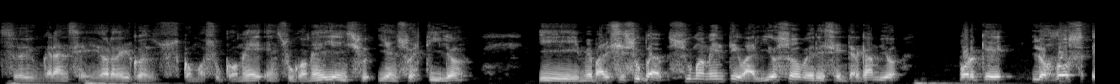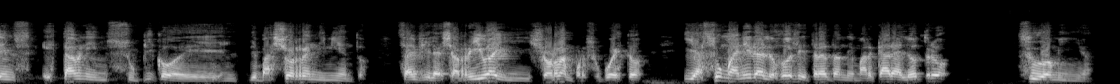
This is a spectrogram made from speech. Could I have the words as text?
soy un gran seguidor de él como su en su comedia y en su, estilo. Y me parece sumamente valioso ver ese intercambio, porque los dos estaban en su pico de, mayor rendimiento. Seinfeld allá arriba y Jordan, por supuesto. Y a su manera los dos le tratan de marcar al otro su dominio.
